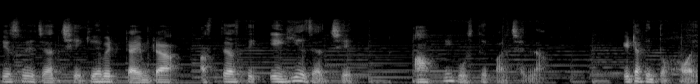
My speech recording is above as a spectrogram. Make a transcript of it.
শেষ হয়ে যাচ্ছে, কীভাবে টাইমটা আস্তে আস্তে এগিয়ে যাচ্ছে, আপনি বুঝতে পারছেন না। এটা কিন্তু হয়।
